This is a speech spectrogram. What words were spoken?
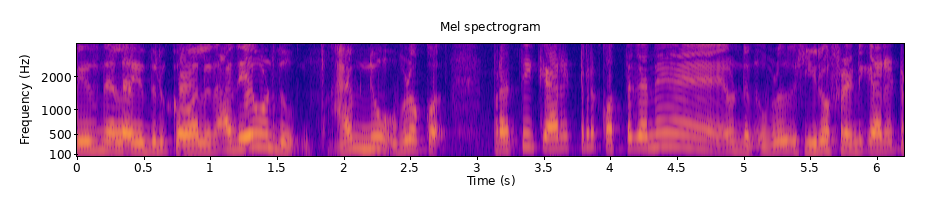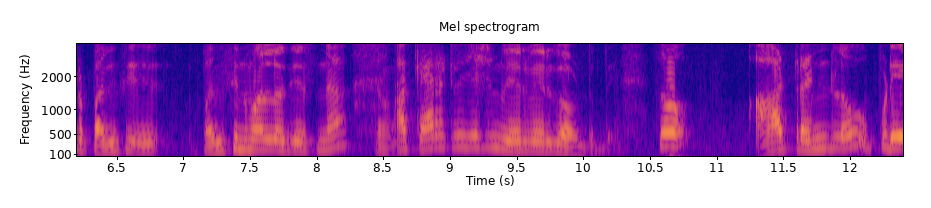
ఫేజ్ని ఎలా ఎదుర్కోవాలని అదే ఉండదు. ఐఎమ్ న్యూ ఇప్పుడు ప్రతి క్యారెక్టర్ కొత్తగానే ఉండదు. ఇప్పుడు హీరో ఫ్రెండ్ క్యారెక్టర్ పది పది సినిమాల్లో చేసినా ఆ క్యారెక్టరైజేషన్ వేరువేరుగా ఉంటుంది. సో ఆ ట్రెండ్లో ఇప్పుడు ఏ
